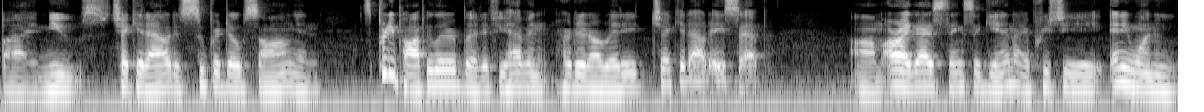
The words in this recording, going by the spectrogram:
by Muse. Check it out. It's super dope song and it's pretty popular, but if you haven't heard it already, check it out ASAP. Um, all right, guys, thanks again. I appreciate anyone who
